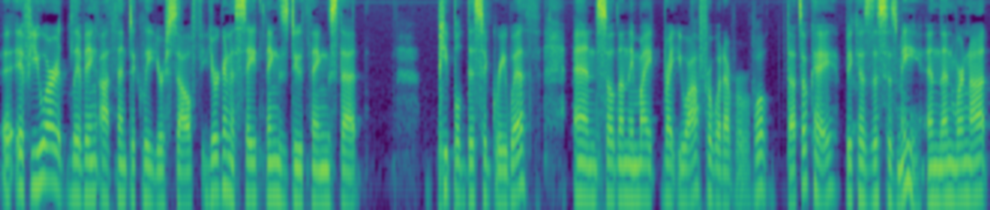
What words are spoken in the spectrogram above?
if you are living authentically yourself, you're going to say things, do things that people disagree with. And so then they might write you off or whatever. Well, that's okay because this is me. And then we're not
